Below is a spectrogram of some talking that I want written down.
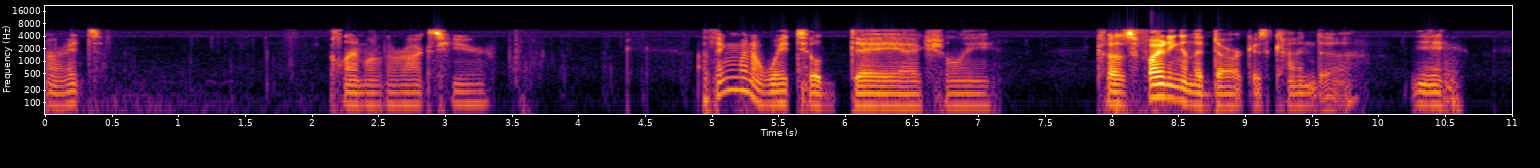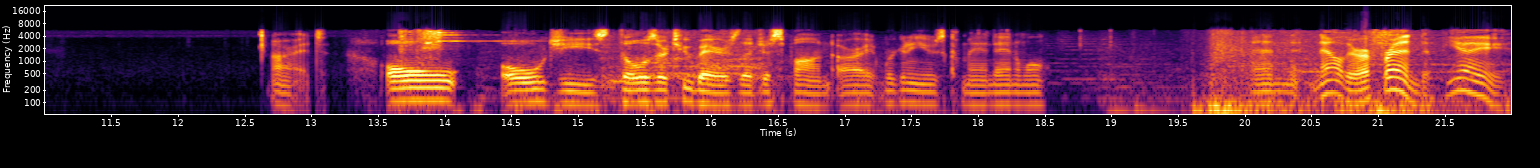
All right. Climb over the rocks here. I think I'm gonna wait till day actually, cause fighting in the dark is kinda, yeah. All right. Oh, oh, geez, those are two bears that just spawned. All right, we're gonna use command animal, and now they're our friend. Yay!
